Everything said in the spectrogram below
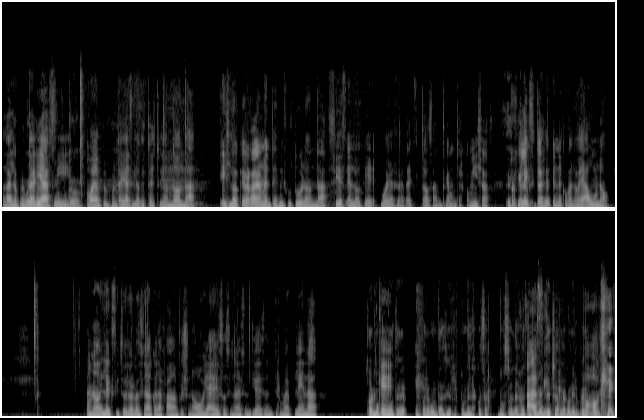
O sea, le preguntaría si. Bueno, le preguntaría si lo que estoy estudiando onda es lo que verdaderamente es mi futuro, onda, si es en lo que voy a ser exitosa, entre muchas comillas. Porque que- el éxito es depende cómo lo vea uno. Uno, el éxito lo relaciona con la fama, pero yo no voy a eso, sino en el sentido de sentirme plena. Porque cómo te preguntas y respondes las cosas vos sola. Es básicamente Ah, sí. charla con Irpe. Que-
